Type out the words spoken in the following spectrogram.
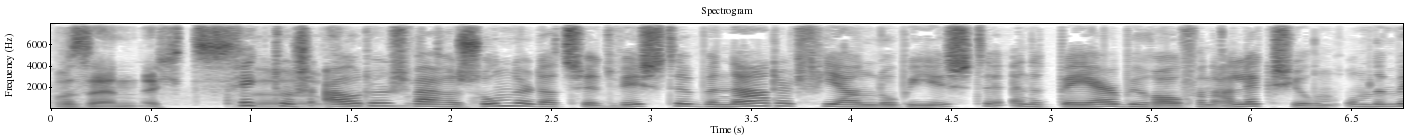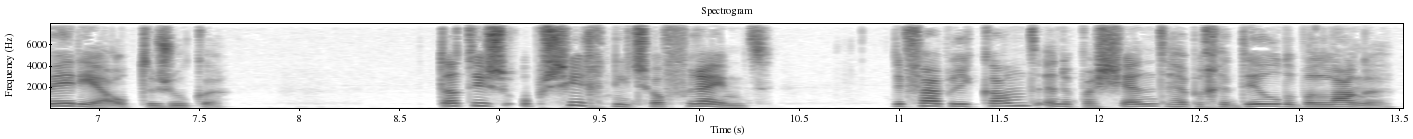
We zijn echt... Victors uh, ouders waren zonder dat ze het wisten benaderd via een lobbyiste en het PR-bureau van Alexion om de media op te zoeken. Dat is op zich niet zo vreemd. De fabrikant en de patiënt hebben gedeelde belangen.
